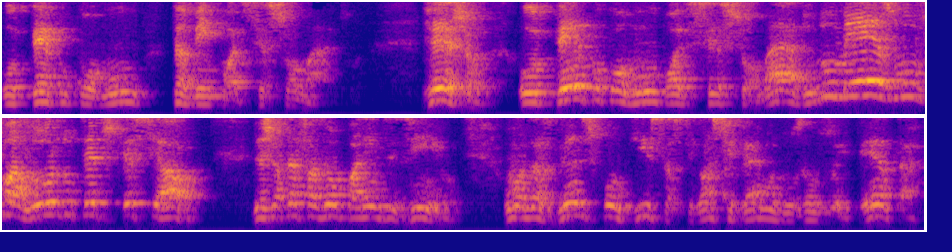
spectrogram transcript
O tempo comum também pode ser somado. Vejam, o tempo comum pode ser somado no mesmo valor do tempo especial. Deixa eu até fazer um parênteses. Uma das grandes conquistas que nós tivemos nos anos 80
